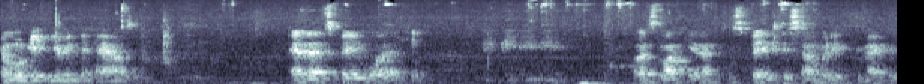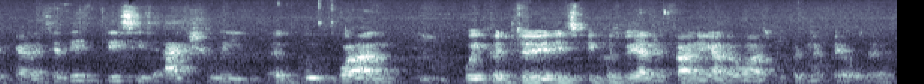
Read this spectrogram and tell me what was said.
and we'll get you into housing. And that's been working. I was lucky enough to speak to somebody from Anglicare, and they said, this, this is actually a good one. We could do this because we had the funding, otherwise we couldn't have built it.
